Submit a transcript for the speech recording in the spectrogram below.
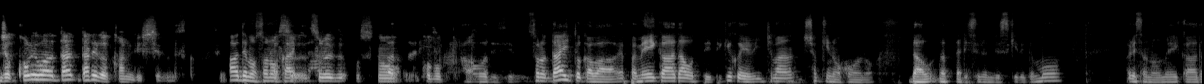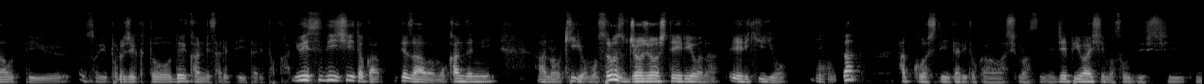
じゃあ、これはだ誰が管理してるんですか？あ、でもそのあ会社そそれそのことそうですよ。その DAO とかはやっぱメーカー DAO って言って結構一番初期の方の DAO だったりするんですけれども、やっぱりそのメーカー DAO っていうそういうプロジェクトで管理されていたりとか、USDC とかテザーはもう完全にあの企業、もうそれこそ上場しているような営利企業うんが発行していたりとかはしますね。JPYC もそうですし、うん、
